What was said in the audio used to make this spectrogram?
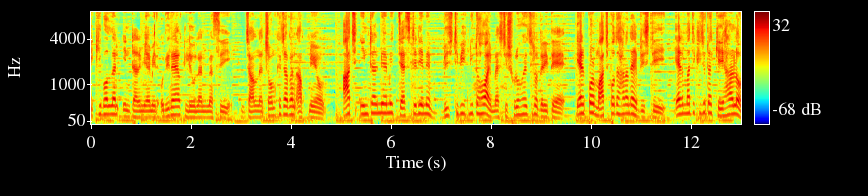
একই বললেন ইন্টার মিয়ামির অধিনায়ক লিওল্যান্ড মেসি জানলে চমকে যাবেন আপনিও আজ ইন্টার মিয়ামি চেস স্টেডিয়ামে বৃষ্টি বিঘ্নিত হওয়ায় ম্যাচটি শুরু হয়েছিল দেরিতে। এরপর মাঝপথে হানা দেয় বৃষ্টি। এর মাঝে কিছুটা কে হারালো,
